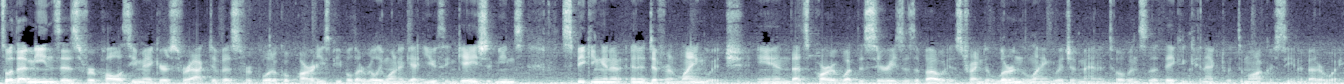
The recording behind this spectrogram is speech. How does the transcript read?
So what that means is for policymakers, for activists, for political parties, people that really want to get youth engaged, it means speaking in a, in a different language. And that's part of what this series is about, is trying to learn the language of Manitobans so that they can connect with democracy in a better way.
